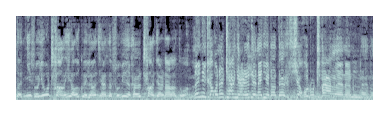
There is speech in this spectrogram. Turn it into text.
但你说有唱一下子贵两千，那说明还是唱家拿的多。那你可把那唱家人家，那你这在协伙主唱了那种了那。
